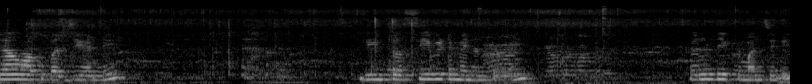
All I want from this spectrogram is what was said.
జామాకు బజ్జీ అండి. దీంట్లో సి విటమిన్ ఉంటుంది. హెల్దీకి మంచిది.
